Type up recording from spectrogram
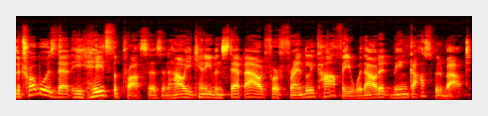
The trouble is that he hates the process and how he can't even step out for friendly coffee without it being gossiped about.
